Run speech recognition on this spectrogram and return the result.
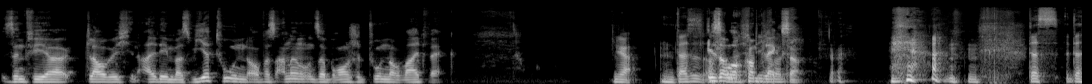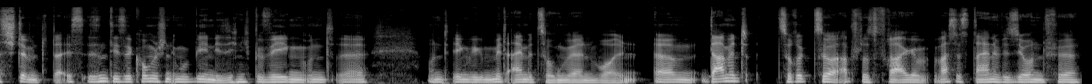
sind wir, glaube ich, in all dem, was wir tun und auch was andere in unserer Branche tun, noch weit weg. Ja, das ist, auch ist aber auch komplexer. Ja, das, das stimmt. Da ist, sind diese komischen Immobilien, die sich nicht bewegen und, äh, und irgendwie mit einbezogen werden wollen. Ähm, damit zurück zur Abschlussfrage. Was ist deine Vision für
